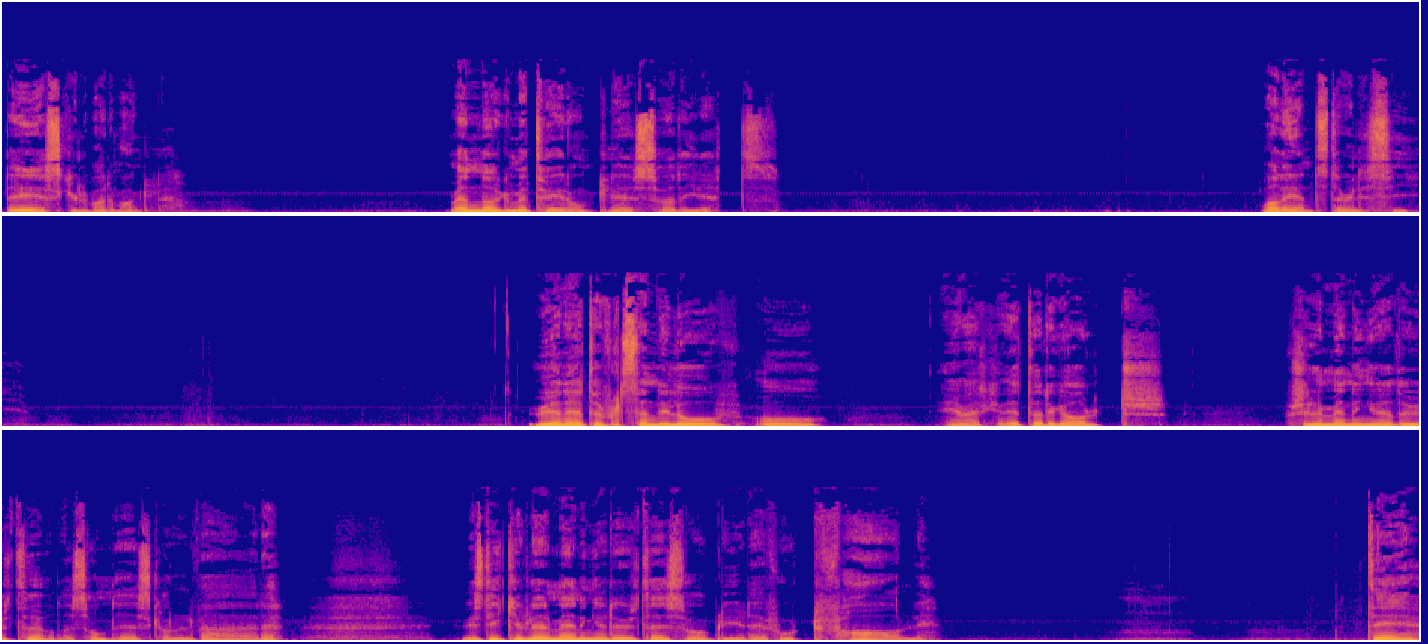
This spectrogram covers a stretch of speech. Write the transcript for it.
Det skulle bare mangle. Men argumentere ordentlig, så er det greit. Var det eneste jeg ville si. Uenighet er fullstendig lov, og er verken rett eller galt. Forskjellige meninger er der ute, og det er sånn det skal være. Hvis det ikke blir meninger der ute, så blir det fort farlig. Det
